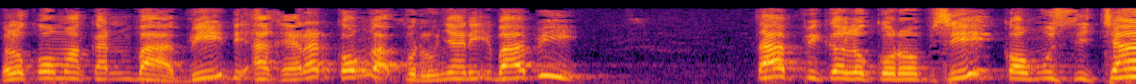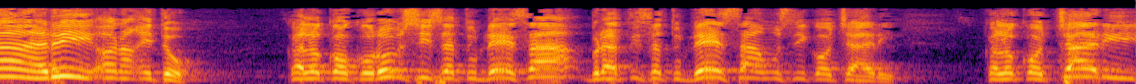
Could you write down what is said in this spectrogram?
Kalau kau makan babi, di akhirat kau nggak perlu nyari babi. Tapi kalau korupsi, kau mesti cari orang itu. Kalau kau korupsi satu desa, berarti satu desa mesti kau cari. Kalau kau cari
